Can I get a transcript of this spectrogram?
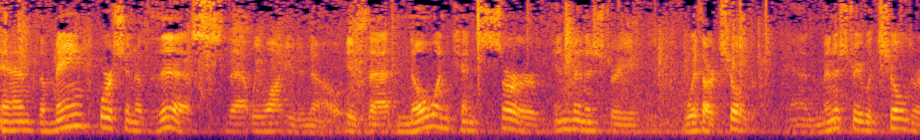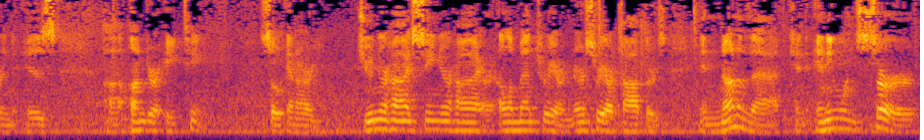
And the main portion of this that we want you to know is that no one can serve in ministry with our children. And ministry with children is uh, under 18. So in our junior high, senior high, our elementary, our nursery, our toddlers, in none of that can anyone serve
